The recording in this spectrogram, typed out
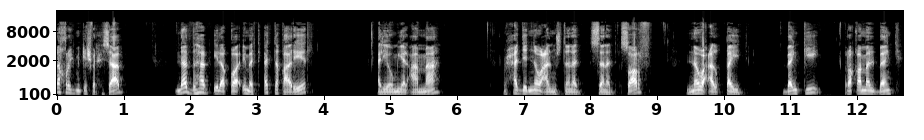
نخرج من كشف الحساب نذهب إلى قائمة التقارير اليومية العامة نحدد نوع المستند سند صرف نوع القيد بنكي رقم البنك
